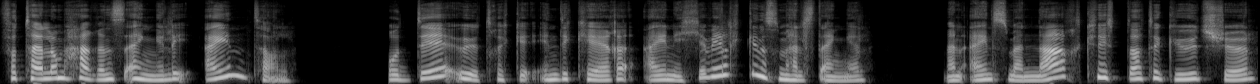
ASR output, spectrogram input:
forteller om Herrens engel i eintall, og det uttrykket indikerer en ikke hvilken som helst engel, men en som er nær knytta til Gud sjøl,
